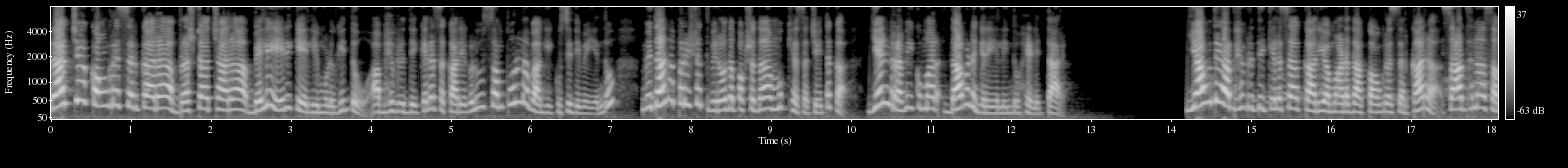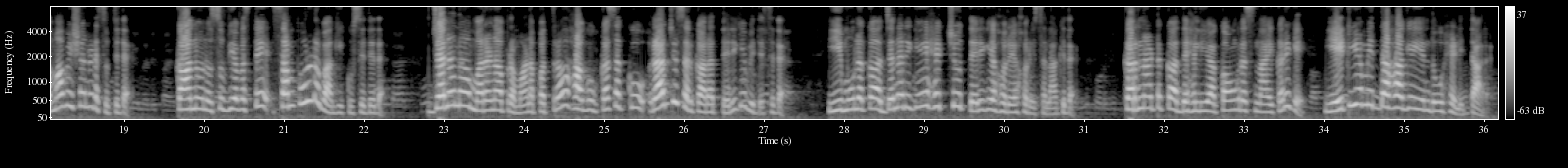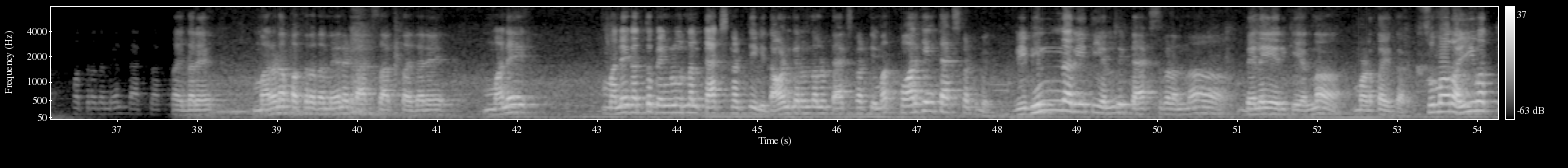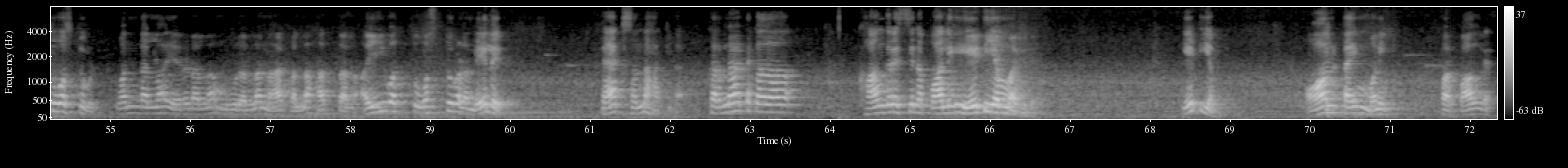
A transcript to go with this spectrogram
ರಾಜ್ಯ ಕಾಂಗ್ರೆಸ್ ಸರ್ಕಾರ ಭ್ರಷ್ಟಾಚಾರ ಬೆಲೆ ಏರಿಕೆಯಲ್ಲಿ ಮುಳುಗಿದ್ದು, ಅಭಿವೃದ್ಧಿ ಕೆಲಸ ಕಾರ್ಯಗಳು ಸಂಪೂರ್ಣವಾಗಿ ಕುಸಿದಿವೆ ಎಂದು ವಿಧಾನ ಪರಿಷತ್ ವಿರೋಧ ಪಕ್ಷದ ಮುಖ್ಯ ಸಚೇತಕ ಎನ್. ರವಿಕುಮಾರ್ ದಾವಣಗೆರೆಯಲ್ಲಿಂದು ಹೇಳಿದ್ದಾರೆ. ಯಾವುದೇ ಅಭಿವೃದ್ಧಿ ಕೆಲಸ ಕಾರ್ಯ ಮಾಡದ ಕಾಂಗ್ರೆಸ್ ಸರ್ಕಾರ ಸಾಧನಾ ಸಮಾವೇಶ ನಡೆಸುತ್ತಿದೆ. ಕಾನೂನು ಸುವ್ಯವಸ್ಥೆ ಸಂಪೂರ್ಣವಾಗಿ ಕುಸಿದಿದೆ. ಜನನ ಮರಣ ಪ್ರಮಾಣ ಪತ್ರ ಹಾಗೂ ಕಸಕ್ಕೂ ರಾಜ್ಯ ಸರ್ಕಾರ ತೆರಿಗೆ ವಿಧಿಸಿದೆ. ಈ ಮೂಲಕ ಜನರಿಗೆ ಹೆಚ್ಚು ತೆರಿಗೆ ಹೊರೆ ಹೊರಿಸಲಾಗಿದೆ. ಕರ್ನಾಟಕ, ದೆಹಲಿಯ ಕಾಂಗ್ರೆಸ್ ನಾಯಕರಿಗೆ ಎಟಿಎಂ ಇದ್ದ ಹಾಗೆ ಎಂದು ಹೇಳಿದ್ದಾರೆ. ಮರಣ ಪತ್ರದ ಮೇಲೆ ಟ್ಯಾಕ್ಸ್ ಹಾಕ್ತಾ ಇದ್ದಾರೆ. ಮನೆ, ಮನೆಗತ್ತು ಬೆಂಗಳೂರಿನಲ್ಲಿ ಟ್ಯಾಕ್ಸ್ ಕಟ್ತೀವಿ. ದಾವಣಗೆರೆನಲ್ಲೂ ಟ್ಯಾಕ್ಸ್ ಕಟ್ತೀವಿ. ಮತ್ತು ಪಾರ್ಕಿಂಗ್ ಟ್ಯಾಕ್ಸ್ ಕಟ್ಟಬೇಕು ವಿಭಿನ್ನ ರೀತಿಯಲ್ಲಿ ಟ್ಯಾಕ್ಸ್ಗಳನ್ನು ಬೆಲೆ ಏರಿಕೆಯನ್ನು ಮಾಡ್ತಾ ಇದ್ದಾರೆ. ಸುಮಾರು ಐವತ್ತು ವಸ್ತುಗಳು. ಒಂದಲ್ಲ, ಎರಡಲ್ಲ, ಮೂರಲ್ಲ, ನಾಲ್ಕಲ್ಲ, ಹತ್ತಲ್ಲ, ಐವತ್ತು ವಸ್ತುಗಳ ಮೇಲೆ ಟ್ಯಾಕ್ಸ್ ಅನ್ನು ಹಾಕಿದ್ದಾರೆ ಕರ್ನಾಟಕ ಕಾಂಗ್ರೆಸ್ಸಿನ ಪಾಲಿಗೆ ಎ ಟಿ ಎಂ ಆಗಿದೆ. A T M all time money for Congress.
